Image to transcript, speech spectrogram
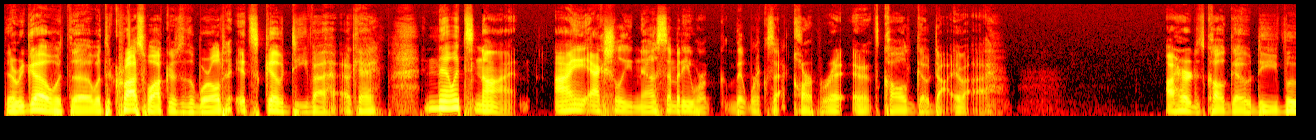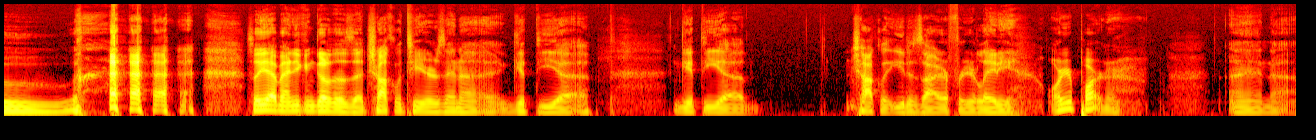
There we go with the with the crosswalkers of the world. It's Godiva, okay? No, it's not. I actually know somebody work that works at corporate, and it's called Godiva. I heard it's called Godiva. so yeah, man, you can go to those uh, chocolatiers and uh, get the uh, get the uh, chocolate you desire for your lady or your partner, and uh,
